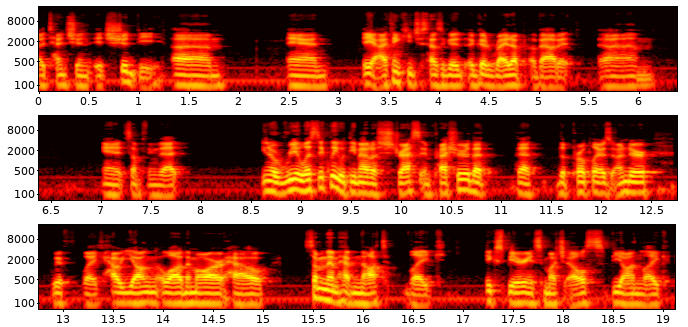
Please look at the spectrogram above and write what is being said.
attention it should be. Um, and yeah, I think he just has a good a good write up about it. Um, and it's something that you know, realistically, with the amount of stress and pressure that that the pro players are under, with like how young a lot of them are, how some of them have not like experienced much else beyond like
